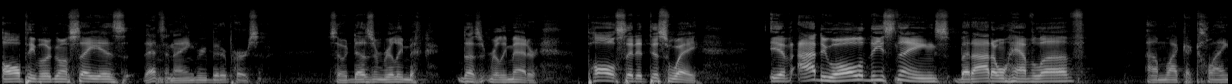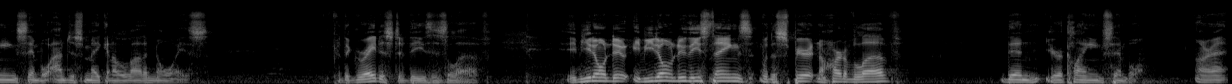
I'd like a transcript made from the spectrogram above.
all people are going to say is that's an angry, bitter person. So it doesn't really doesn't really matter. Paul said it this way If I do all of these things, but I don't have love, I'm like a clanging cymbal. I'm just making a lot of noise. For the greatest of these is love. If you don't do if you don't do these things with a spirit and a heart of love, then you're a clanging cymbal. All right.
